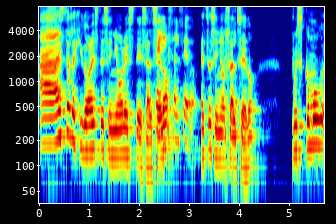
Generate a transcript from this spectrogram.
A este regidor, a este señor, este Salcedo. Félix Salcedo. Este señor Salcedo pues como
